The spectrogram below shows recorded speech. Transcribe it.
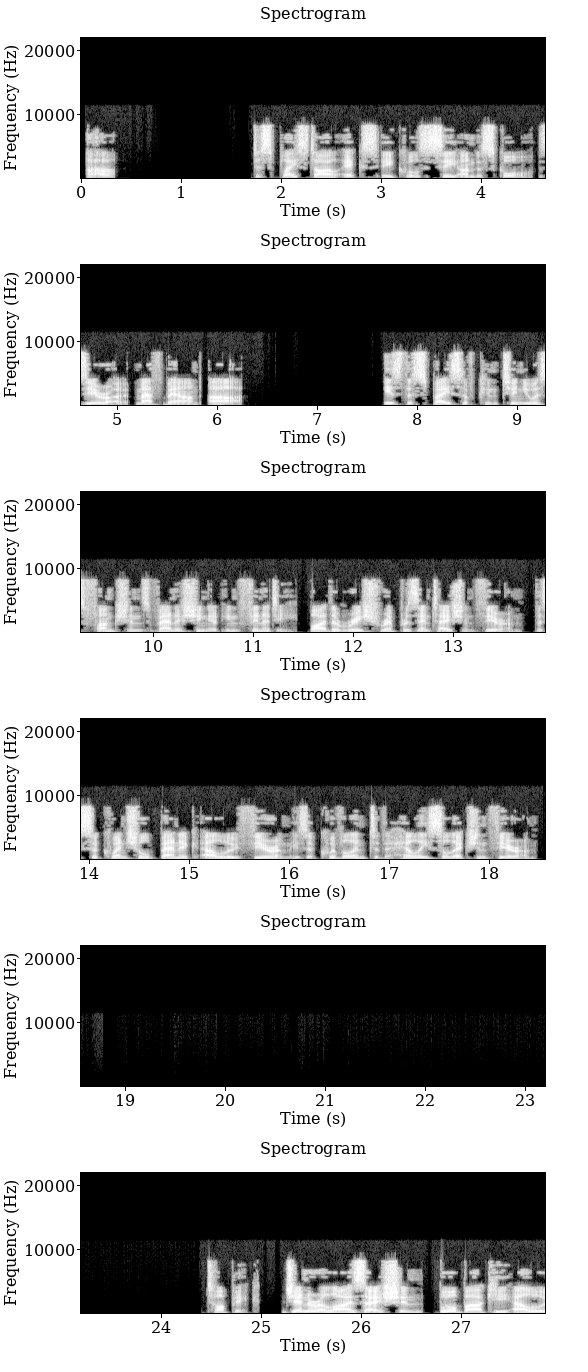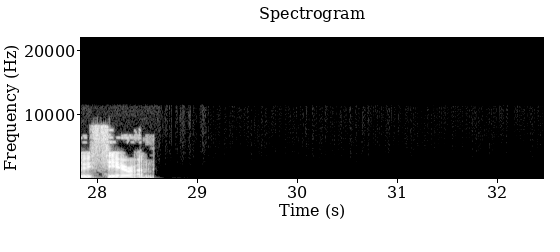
R display style x equals C underscore zero mathbound R is the space of continuous functions vanishing at infinity. By the Riesz representation theorem, the sequential Banach-Alaoglu theorem is equivalent to the Helly selection theorem. Topic: Generalization, Bourbaki-Alaoglu theorem.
